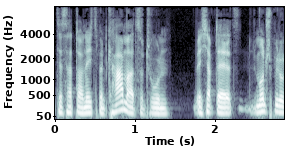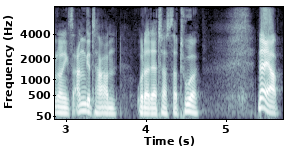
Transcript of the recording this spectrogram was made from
Das hat doch nichts mit Karma zu tun. Ich habe der jetzt Mundspülung doch nichts angetan. Oder der Tastatur. Naja.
